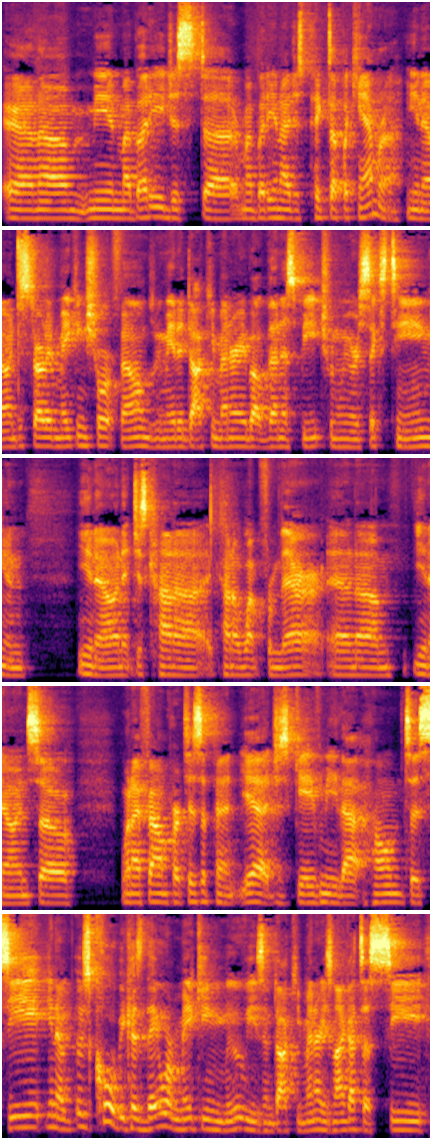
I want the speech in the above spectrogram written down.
And um, me and my buddy just, uh, my buddy and I just picked up a camera, you know, and just started making short films. We made a documentary about Venice Beach when we were 16, and you know, and it just kind of kind of went from there. And um, you know, and so when I found participant, yeah, it just gave me that home to see, you know, it was cool because they were making movies and documentaries and I got to see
